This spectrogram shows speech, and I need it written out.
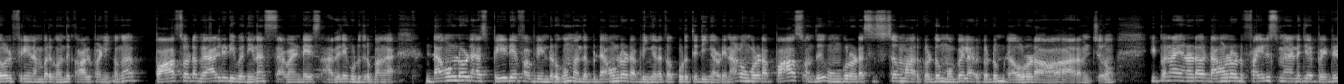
டோல் ஃப்ரீ நம்பருக்கு வந்து கால் பண்ணிக்கோங்க. பாஸோட வேலிடிட்டி பார்த்தீங்கன்னா செவன் டேஸ் அதிலே கொடுத்துருப்பாங்க. டவுன்லோட் அஸ் பிடிஎஃப் அப்படின்னு இருக்கும். அந்த டவுன்லோட் அப்படிங்கிறத கொடுத்துட்டீங்க அப்படின்னா உங்களோட பாஸ் வந்து உங்களோட சிஸ்டமாக இருக்கட்டும் மொபைலாக இருக்கட்டும் டவுன்லோட் ஆக ஆரம்பிச்சிடும் இப்போ நான் என்னோட டவுன்லோட் ஃபைல்ஸ் மேனேஜர் போயிட்டு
